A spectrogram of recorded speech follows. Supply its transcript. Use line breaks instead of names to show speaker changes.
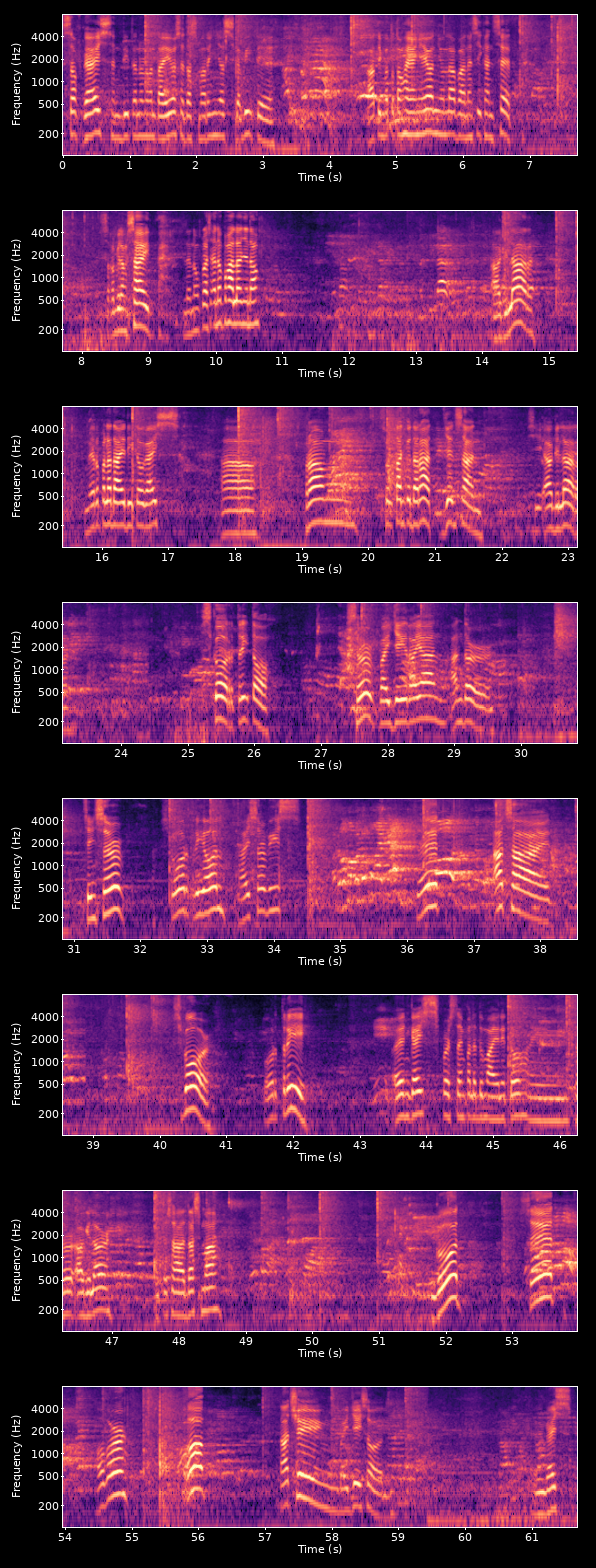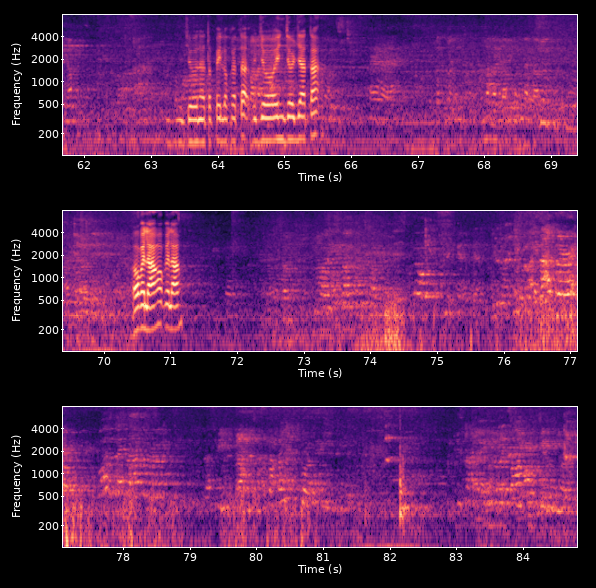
What's up guys? Nandito na naman tayo sa Dasmariñas, Cavite. Ating matutunghayan ngayon yung laban ng second set. Sa kabilang side, Lanong Plus. Ano pangalan niya nang? Aguilar. Meron pala tayo dito guys. Ah, from Sultan Kudarat, Jensan. Si Aguilar. Score 3 to. Serve by J. Ryan under. Change serve. Score 3 all. High service. Set. Outside. Score. 4-3. Ayun guys, first time pala dumayo nito ni Sir Aguilar dito sa Dasma. Good. Set. Over. Up. Touching by Jason. Ayun guys. Medyo natapilok yata. Medyo injured yata. Okay lang, okay lang.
